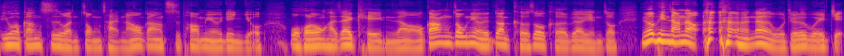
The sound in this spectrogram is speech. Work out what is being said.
因为我刚吃完中餐，然后刚刚吃泡面有点油，我喉咙还在咳，你知道吗？我刚刚中间有一段咳嗽咳得比较严重。你说平常那种，那我绝对不会剪，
